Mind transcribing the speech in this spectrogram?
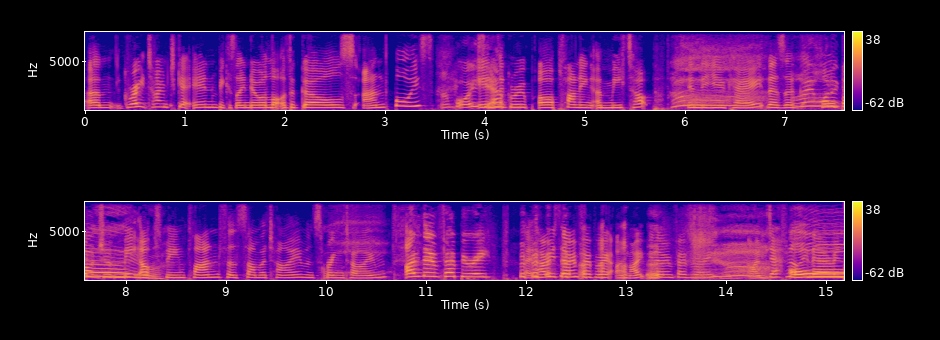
Um, great time to get in because I know a lot of the girls and boys And boys, in yeah. the group are planning a meetup in the UK. There's a I whole bunch of go. meetups being planned for the summertime and springtime. I'm there in February. Uh, Harry's there in February. I might be there in February. I'm definitely there in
